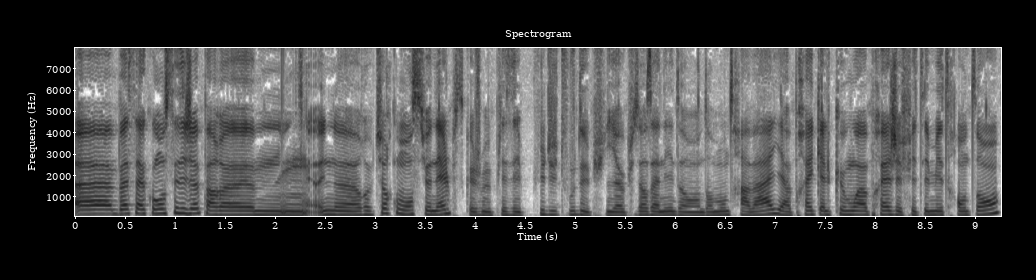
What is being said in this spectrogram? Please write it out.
Euh, bah, ça a commencé déjà par euh, une rupture conventionnelle parce que je me plaisais plus du tout depuis euh, plusieurs années dans, mon travail. Après, quelques mois après, j'ai fêté mes 30 ans.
